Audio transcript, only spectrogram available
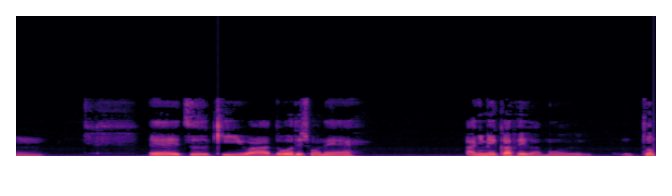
ー。うん。えー、続きはどうでしょうね。アニメカフェがもう、と、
